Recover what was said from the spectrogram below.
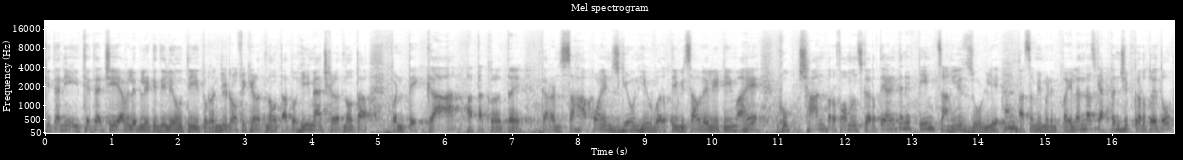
की त्यांनी इथे त्याची अवेलेबिलिटी दिली होती. तो रणजी ट्रॉफी खेळत नव्हता तो ही मॅच खेळत नव्हता. पण ते का आता कळतंय. कारण सहा पॉईंट्स घेऊन ही वरती विसावलेली टीम आहे. खूप छान परफॉर्मन्स करते आणि त्यांनी टीम चांगली जोडली आहे. असं मी म्हणेन. पहिल्यांदाच कॅप्टनशिप करतोय तो.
